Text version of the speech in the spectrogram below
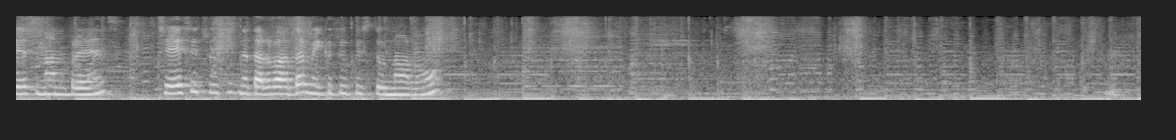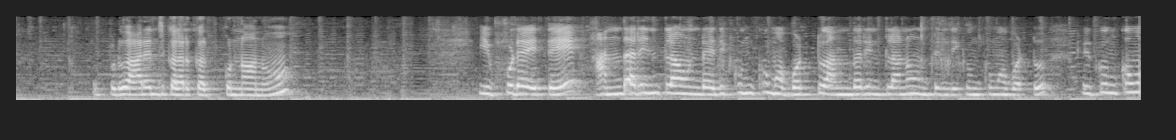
చేసినాను ఫ్రెండ్స్. చేసి చూసిన తర్వాత మీకు చూపిస్తున్నాను. ఇప్పుడు ఆరెంజ్ కలర్ కలుపుకున్నాను. ఇప్పుడైతే అందరింట్లో ఉండేది కుంకుమ బొట్టు అందరింట్లోనూ ఉంటుంది కుంకుమ బొట్టు. ఈ కుంకుమ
